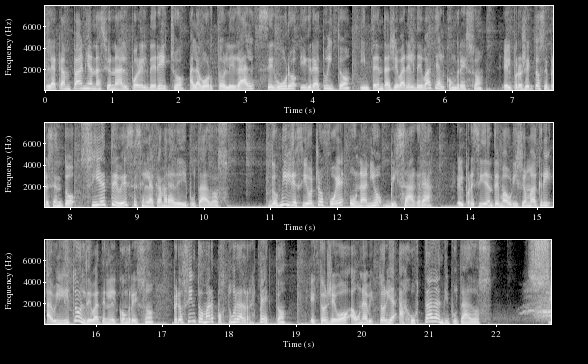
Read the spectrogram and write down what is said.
la campaña nacional por el derecho al aborto legal, seguro y gratuito intenta llevar el debate al Congreso. El proyecto se presentó siete veces en la Cámara de Diputados. 2018 fue un año bisagra. El presidente Mauricio Macri habilitó el debate en el Congreso, pero sin tomar postura al respecto. Esto llevó a una victoria ajustada en diputados. 131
